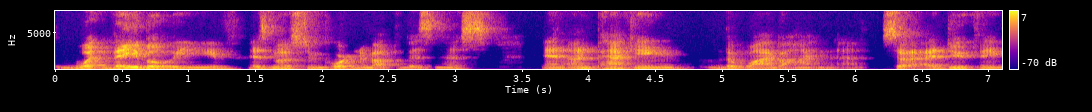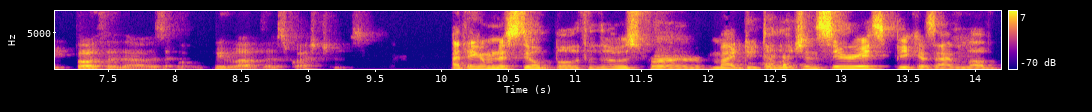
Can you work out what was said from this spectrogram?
what they believe is most important about the business and unpacking the why behind that. So i do think both of those we love those questions I think I'm going to steal both of those for my due diligence series because I love,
